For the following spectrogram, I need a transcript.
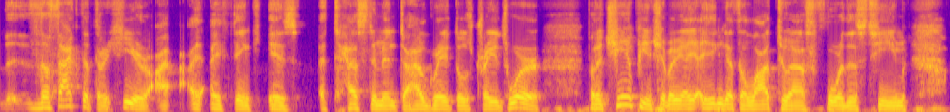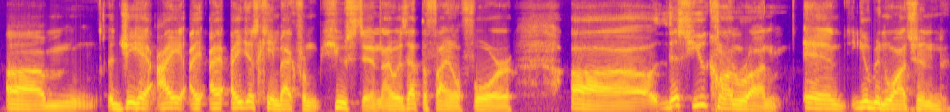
the fact that they're here, I, I, I think is a testament to how great those trades were. But a championship, I mean, I, I think that's a lot to ask for this team. Um, gee, I, I, I just came back from Houston. I was at the Final Four. Uh, this UConn run, and you've been watching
